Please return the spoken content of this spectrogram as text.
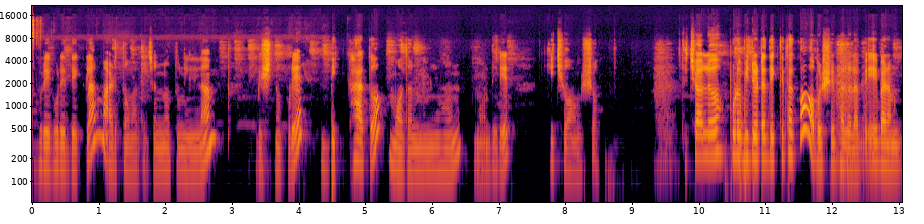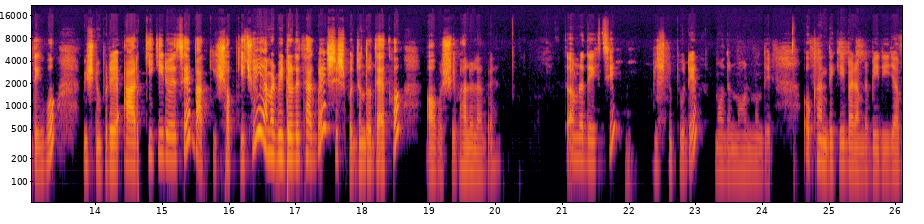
ঘুরে ঘুরে দেখলাম আর তোমাদের জন্য তুলে নিলাম বিষ্ণুপুরের বিখ্যাত মদন মোহন মন্দিরের কিছু অংশ। তো চলো পুরো ভিডিওটা দেখতে থাকো অবশ্যই ভালো লাগবে। এবার আমরা দেখব বিষ্ণুপুরে আর কি কি রয়েছে বাকি সব কিছুই আমার ভিডিওতে থাকবে। শেষ পর্যন্ত দেখো অবশ্যই ভালো লাগবে। তো আমরা দেখছি বিষ্ণুপুরের মদন মোহন মন্দির। ওখান থেকে এবার আমরা বেরিয়ে যাব।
